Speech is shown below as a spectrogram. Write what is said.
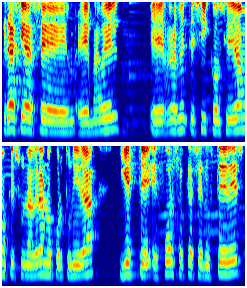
Gracias, eh, eh, Mabel. Eh, realmente sí consideramos que es una gran oportunidad y este esfuerzo que hacen ustedes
